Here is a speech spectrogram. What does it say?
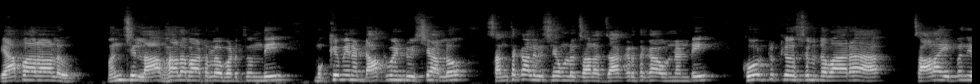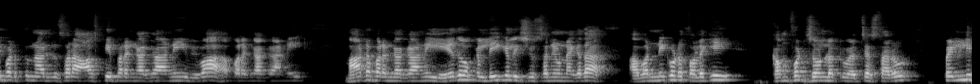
వ్యాపారాలు మంచి లాభాల బాటలో పడుతుంది. ముఖ్యమైన డాక్యుమెంట్ విషయాల్లో సంతకాల విషయంలో చాలా జాగ్రత్తగా ఉండండి. కోర్టు కేసుల ద్వారా చాలా ఇబ్బంది పడుతున్నారు చూసారా ఆస్తి పరంగా కానీ వివాహ పరంగా కానీ మాట పరంగా కానీ ఏదో ఒక లీగల్ ఇష్యూస్ అని ఉన్నాయి కదా అవన్నీ కూడా తొలగి కంఫర్ట్ జోన్లోకి వచ్చేస్తారు. పెళ్ళి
